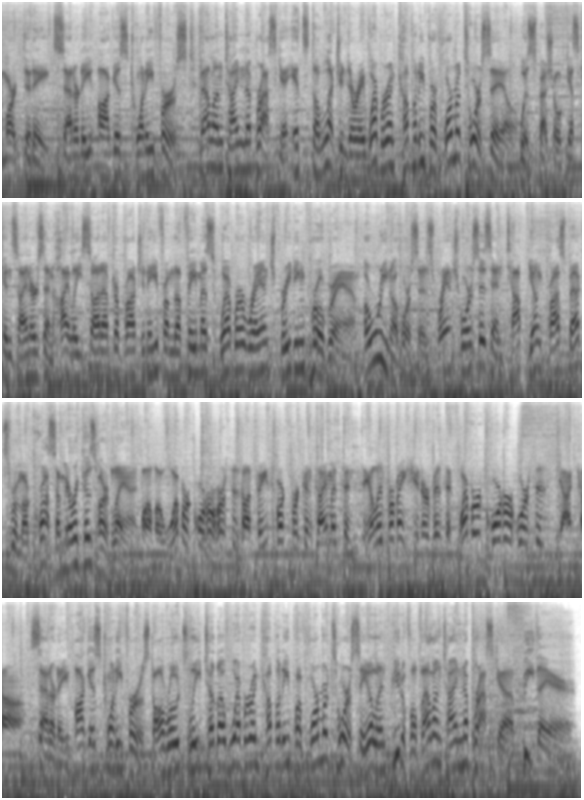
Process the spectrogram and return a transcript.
Mark the date, Saturday, August 21st. Valentine, Nebraska. It's the legendary Weber and Company Performance Horse Sale with special guest consigners and highly sought after progeny from the famous Weber Ranch Breeding Program. Arena horses, ranch horses, and top young prospects from across America's heartland. Follow Weber Quarter Horses on Facebook for consignments and sale information or visit WeberQuarterHorses.com. Saturday, August 21st. All roads lead to the Weber and Company Performance Horse Sale in beautiful Valentine, Nebraska. Be there.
